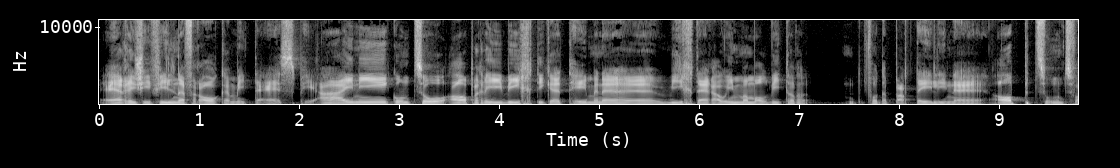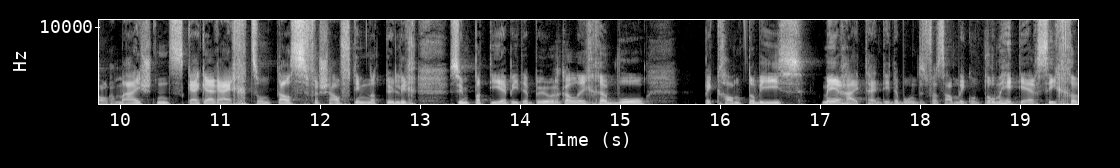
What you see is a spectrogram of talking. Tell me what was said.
er ist in vielen Fragen mit der SP einig und so, aber in wichtigen Themen äh, weicht er auch immer mal wieder von der Parteilinie ab, und zwar meistens gegen rechts. Und das verschafft ihm natürlich Sympathie bei den Bürgerlichen, wo bekannterweise Mehrheit haben in der Bundesversammlung. Und darum hätte er sicher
